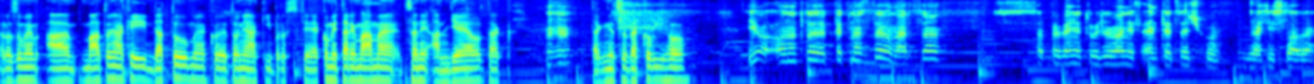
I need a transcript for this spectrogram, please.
Rozumím. A má to nějaký datum, jako je to nějaký prostě, jako my tady máme ceny Anděl, tak, uh-huh. tak něco takového? Jo, ono to je 15. marca, sa prebehne to udelovanie v NTCčku v Bratislave.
